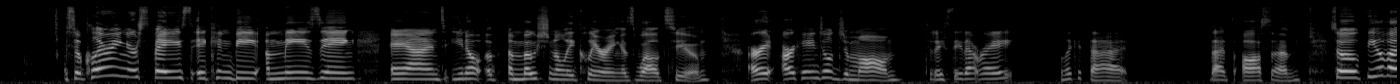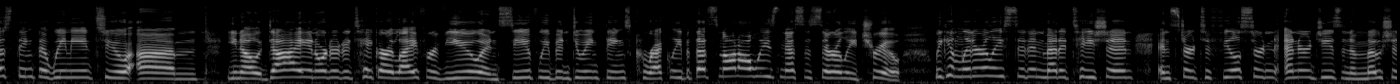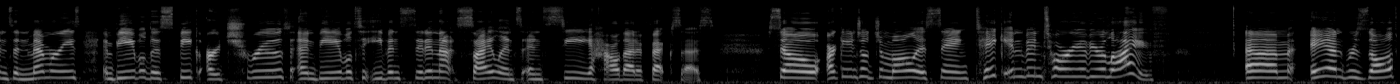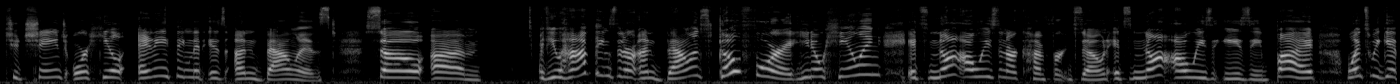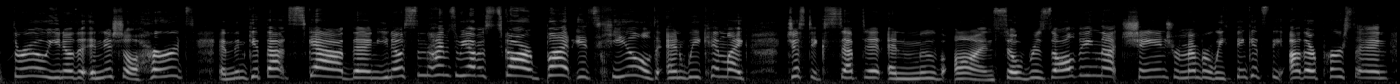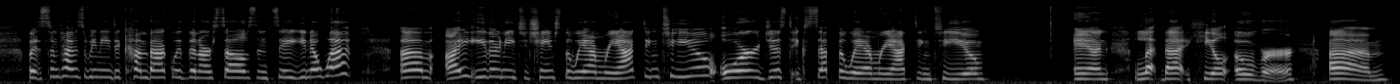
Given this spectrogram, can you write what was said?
So clearing your space, it can be amazing and, you know, emotionally clearing as well too. All right, Archangel Jamal. Did I say that right? Look at that. That's awesome. So a few of us think that we need to, um, you know, die in order to take our life review and see if we've been doing things correctly, but that's not always necessarily true. We can literally sit in meditation and start to feel certain energies and emotions and memories and be able to speak our truth and be able to even sit in that silence and see how that affects us. So Archangel Jamal is saying, take inventory of your life um, and resolve to change or heal anything that is unbalanced. So, um, if you have things that are unbalanced, go for it. You know, healing, it's not always in our comfort zone. It's not always easy. But once we get through, you know, the initial hurts and then get that scab, then, you know, sometimes we have a scar, but it's healed and we can like just accept it and move on. So resolving that change, remember, we think it's the other person, but sometimes we need to come back within ourselves and say, you know what? Um, I either need to change the way I'm reacting to you or just accept the way I'm reacting to you and let that heal over. Um,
